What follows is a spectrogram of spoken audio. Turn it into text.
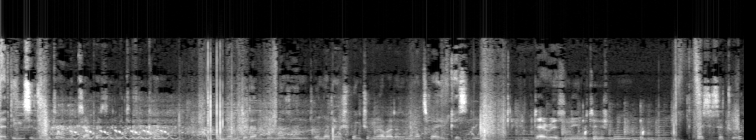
der Dings in die Mitte, mit Jumpers in die Mitte fliegen kann. Und damit wir dann Gegner sind, und der springt schon, aber da sind immer zwei Kisten. Daryl ist in die Mitte gesprungen. Vielleicht ist er tot.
